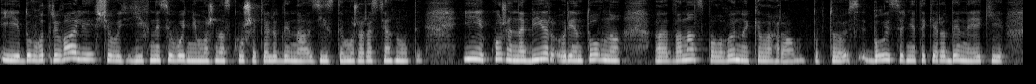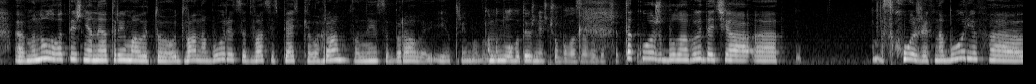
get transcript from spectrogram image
і довготривалі, що їх не сьогодні можна скушати, а людина з'їсти може розтягнути. І кожен набір орієнтовно е, 12,5 кг. Тобто були сьогодні такі родини, які е, минулого тижня не отримали, то два набори це 25 кг. Вони забирали і отримували. А минулого тижня що була за видача? Також була видача е, схожих наборів. е,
